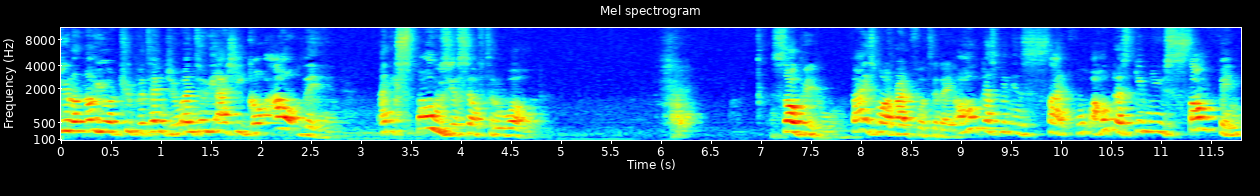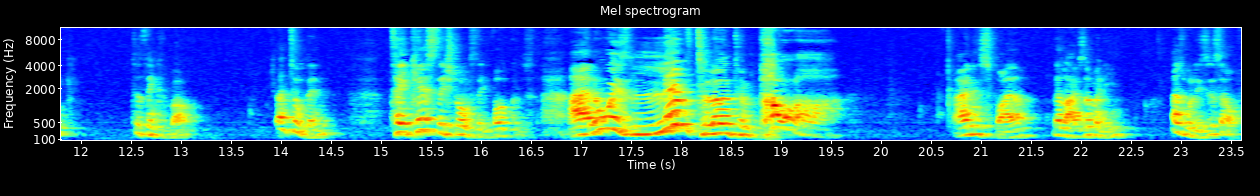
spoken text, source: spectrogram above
do not know your true potential until you actually go out there and expose yourself to the world. So people, that is my rant for today. I hope that's been insightful. I hope that's given you something to think about. Until then, take care, stay strong, stay focused, and always live to learn to empower and inspire the lives of many, as well as yourself.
